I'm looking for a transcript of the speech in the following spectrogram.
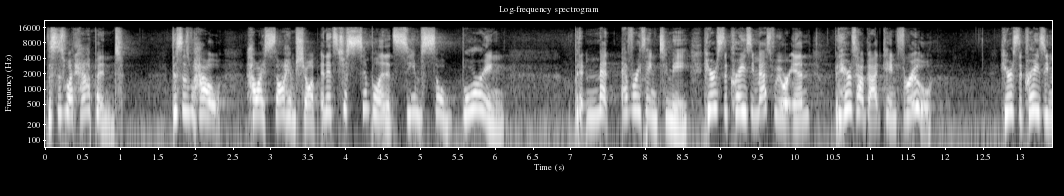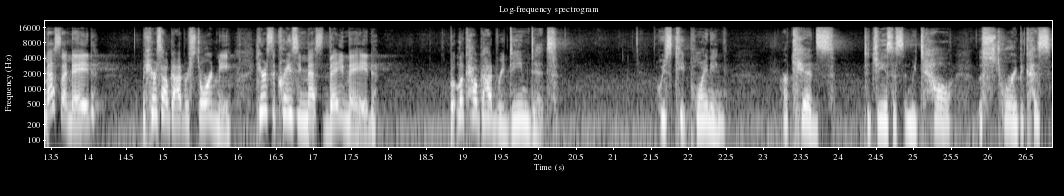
This is what happened. This is how, how I saw him show up. And it's just simple and it seems so boring, but it meant everything to me. Here's the crazy mess we were in, but here's how God came through. Here's the crazy mess I made, but here's how God restored me. Here's the crazy mess they made, but look how God redeemed it. We just keep pointing our kids to Jesus and we tell the story because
